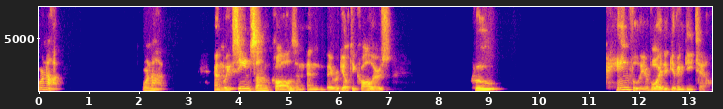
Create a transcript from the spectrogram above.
or not. Or not. And we've seen some calls, and, and they were guilty callers who painfully avoided giving detail.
